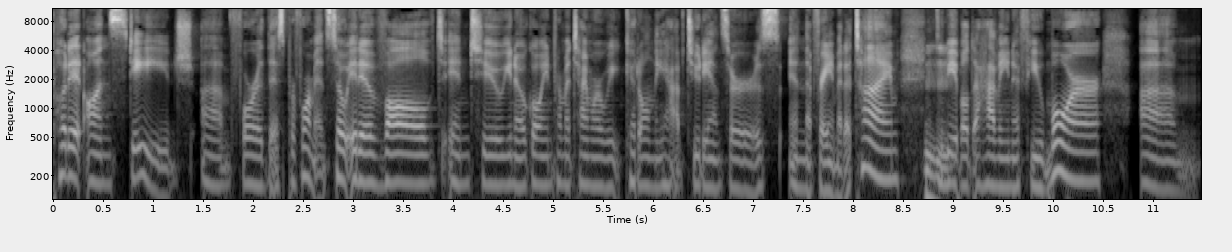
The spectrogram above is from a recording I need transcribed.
put it on stage um, for this performance. So it evolved into, you know, going from a time where we could only have two dancers in the frame at a time Mm-hmm. to be able to having a few more. Um,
